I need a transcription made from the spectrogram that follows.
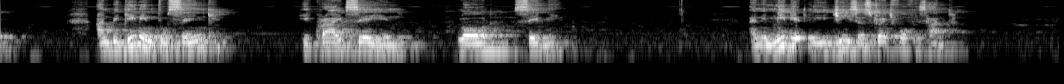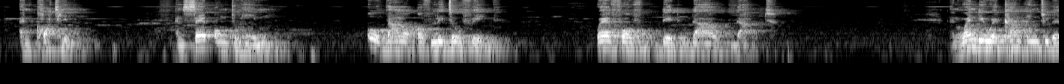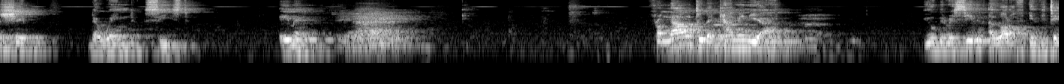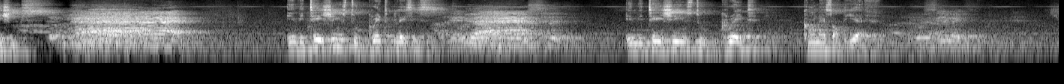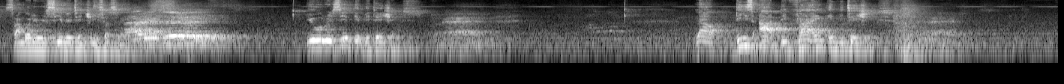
And beginning to sink, he cried, saying, Lord, save me. And immediately Jesus stretched forth his hand and caught him and said unto him, O thou of little faith, wherefore did thou doubt? And when they were come into the ship, the wind ceased. Amen. Amen. From now to the coming year, you'll be receiving a lot of invitations. Amen invitations to great places, invitations to great corners of the earth. Somebody receive it in Jesus' name. You will receive invitations. Now, these are divine invitations.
